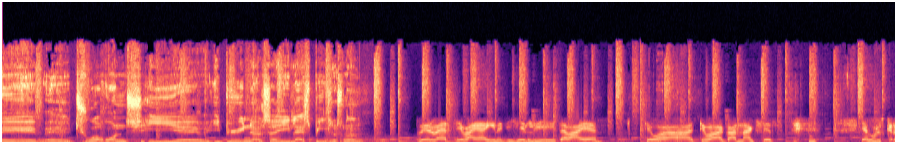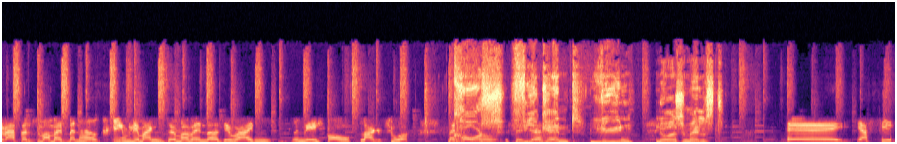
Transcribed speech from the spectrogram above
øh, øh, tur rundt i, øh, i byen, altså i lastbil og sådan noget? Ved du hvad, det var jeg en af de heldige, der var, ja. Det var, det var godt nok fedt. Jeg husker det i hvert fald som om, at man havde rimelig mange tømmermænd, og det var en rimelig hård, lang tur. man Kors, på, synes jeg. firkant, lyn, noget som helst. Øh, jeg fik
